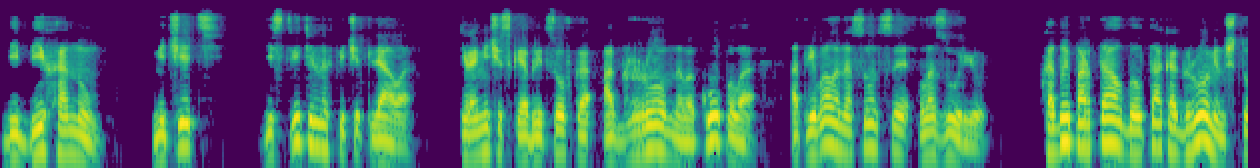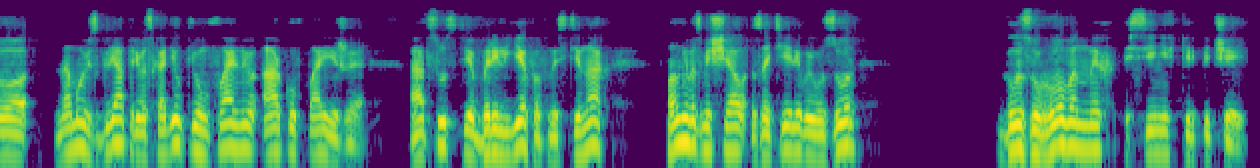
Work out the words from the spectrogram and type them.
Биби-Ханум. Мечеть действительно впечатляла. Керамическая облицовка огромного купола отливала на солнце лазурью. Входной портал был так огромен, что, на мой взгляд, превосходил триумфальную арку в Париже, а отсутствие барельефов на стенах вполне возмещал затейливый узор глазурованных синих кирпичей.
